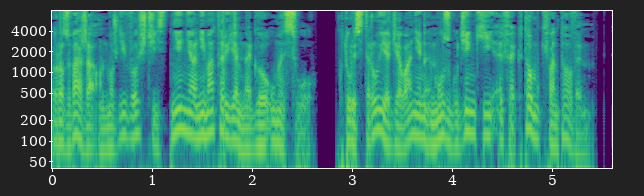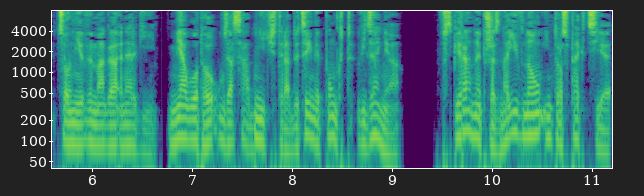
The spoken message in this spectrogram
rozważa on możliwość istnienia niematerialnego umysłu, który steruje działaniem mózgu dzięki efektom kwantowym, co nie wymaga energii. Miało to uzasadnić tradycyjny punkt widzenia. Wspierany przez naiwną introspekcję,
